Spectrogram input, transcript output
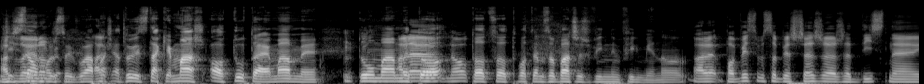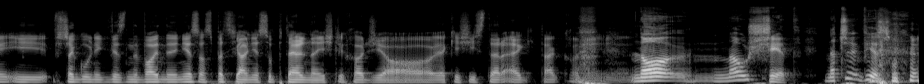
Gdzieś robię... możesz sobie wyłapać, a... a tu jest takie, masz, o tutaj mamy, tu mamy Ale, to, no... to, co potem zobaczysz w innym filmie. No. Ale powiedzmy sobie szczerze, że Disney i szczególnie Gwiezdne Wojny nie są specjalnie subtelne, jeśli chodzi o jakieś easter egg, tak? Oni... No, no shit. Znaczy, wiesz, e,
